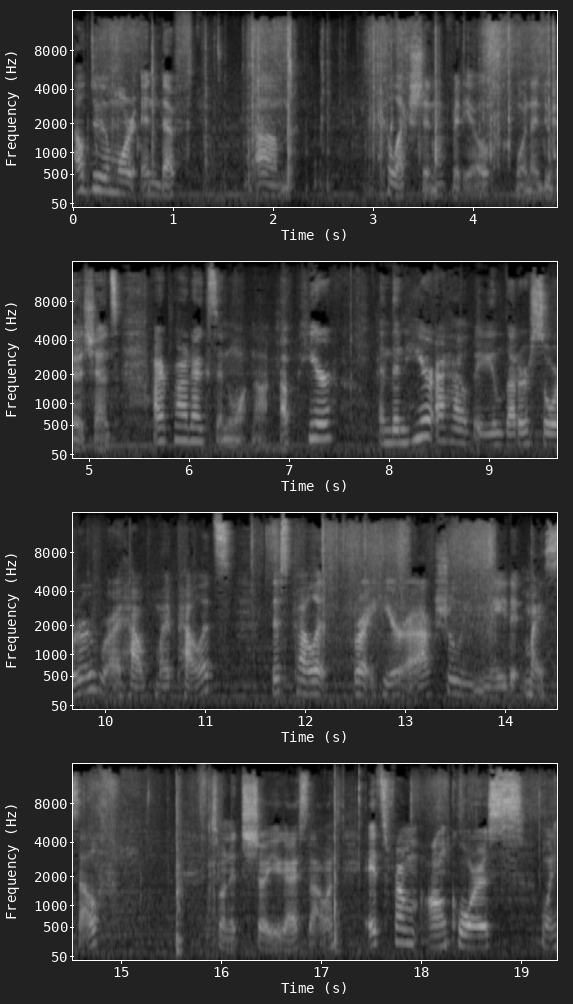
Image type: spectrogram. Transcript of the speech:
I'll do a more in-depth um, collection video when I do get a chance. Eye products and whatnot up here. And then here I have a letter sorter where I have my palettes this palette right here, I actually made it myself. Just wanted to show you guys that one. It's from Encore's, when,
